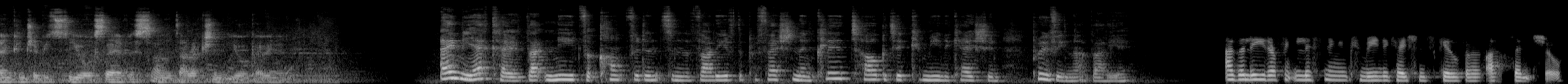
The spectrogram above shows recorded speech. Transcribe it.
um, contributes to your service and the direction that you're going in. Amy echoed that need for confidence in the value of the profession and clear targeted communication proving that value. As a leader, I think listening and communication skills are essential.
